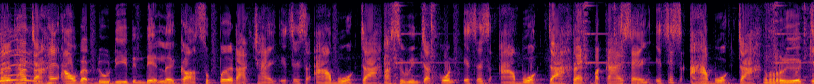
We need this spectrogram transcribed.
แต่ถ้าจะให้เอาแบบดูดีเด่นๆเลยก็ซูเปอร์ดักชัย SSR บวกจ้ะอัศวินจักรกล SSR บวกจ้ะแฟดประกายแสง SSR บวกจ้ะหรือเก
